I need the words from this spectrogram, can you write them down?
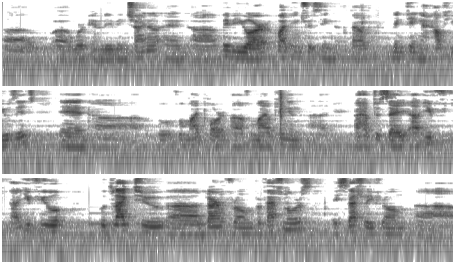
work and live in China, and uh, maybe you are quite interested about LinkedIn and how to use it. And uh, for, for my part, uh, for my opinion, uh, I have to say, uh, if uh, if you would like to uh, learn from professionals, especially from uh,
